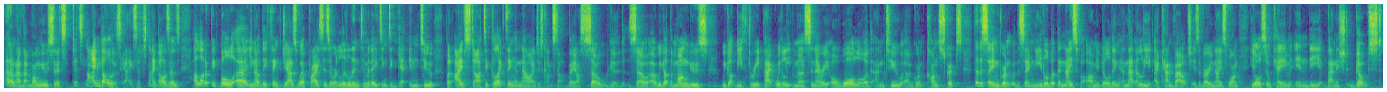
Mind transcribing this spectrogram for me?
I don't have that Mongoose and it's it's $9, guys. It's $9. As a lot of people, uh, you know, they think Jazware prices are a little intimidating to get into, but I've started collecting and now I just can't stop. They are so good. So uh, we got the Mongoose we got the three pack with Elite Mercenary or Warlord and two uh, Grunt Conscripts. They're the same Grunt with the same needle, but they're nice for army building. And that Elite, I can vouch, is a very nice one. He also came in the Banished Ghost.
